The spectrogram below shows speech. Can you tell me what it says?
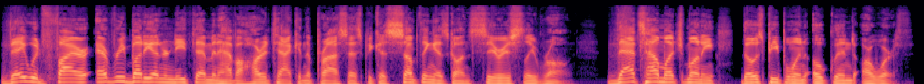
they would fire everybody underneath them and have a heart attack in the process because something has gone seriously wrong. That's how much money those people in Oakland are worth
